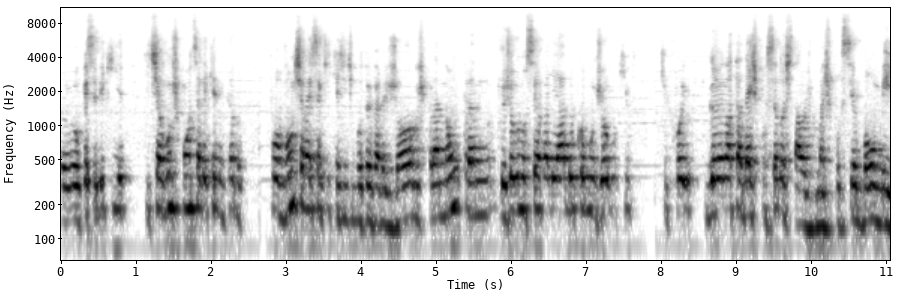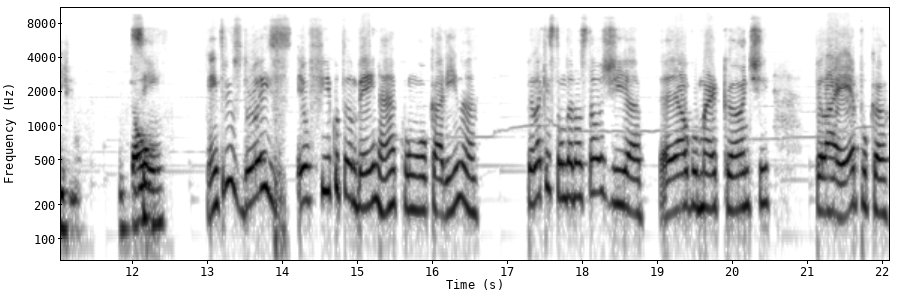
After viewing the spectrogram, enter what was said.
eu, percebi que, que tinha alguns pontos ali que a Nintendo pô, vamos tirar isso aqui que a gente botou em vários jogos, para não para o jogo não ser avaliado como um jogo que, que foi ganhou nota 10 por ser nostálgico, mas por ser bom mesmo. Então, Sim. Entre os dois, eu fico também, né, com o Ocarina pela questão da nostalgia. É algo marcante pela época.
